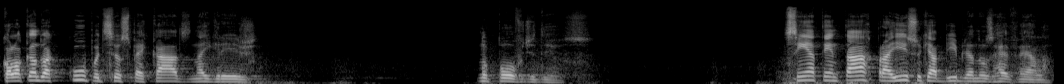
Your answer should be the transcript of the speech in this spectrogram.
colocando a culpa de seus pecados na igreja no povo de Deus. Sem atentar para isso que a Bíblia nos revela.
